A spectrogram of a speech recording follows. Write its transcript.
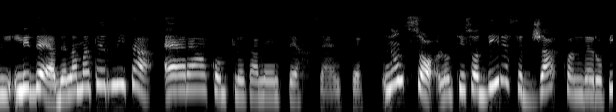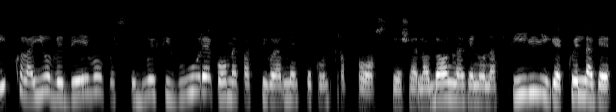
l'idea della maternità era completamente assente. Non so, non ti so dire se già quando ero piccola io vedevo queste due figure come particolarmente contrapposte, cioè la donna che non ha figli, che è quella che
